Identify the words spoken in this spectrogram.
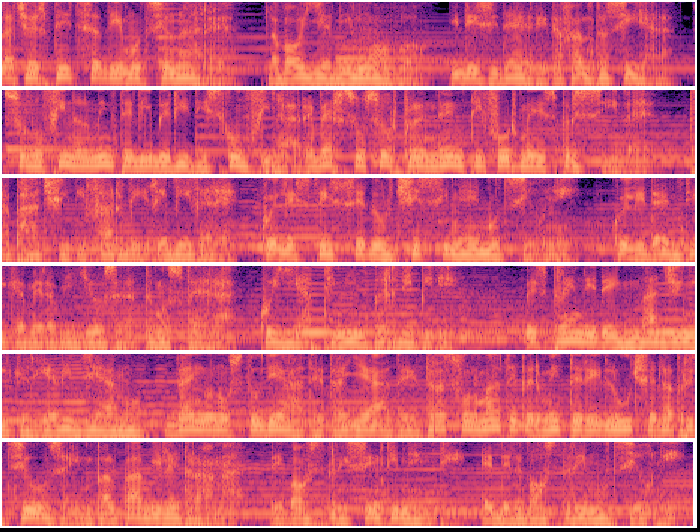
La certezza di emozionare, la voglia di nuovo, i desideri, la fantasia sono finalmente liberi di sconfinare verso sorprendenti forme espressive, capaci di farvi rivivere quelle stesse dolcissime emozioni, quell'identica meravigliosa atmosfera, quegli attimi imperdibili. Le splendide immagini che realizziamo vengono studiate, tagliate e trasformate per mettere in luce la preziosa, impalpabile trama dei vostri sentimenti e delle vostre emozioni.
